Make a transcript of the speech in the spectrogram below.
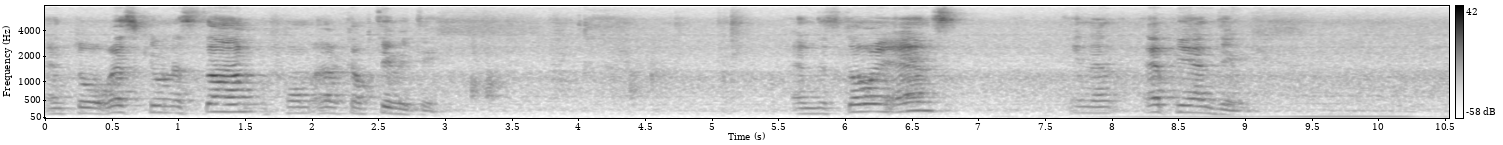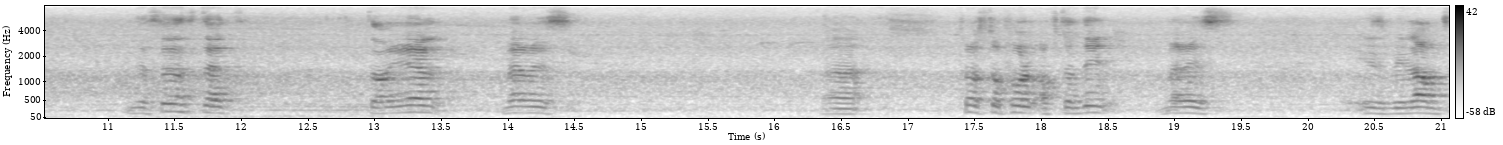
and to rescue Nestan from her captivity. And the story ends in an happy ending. In the sense that Tariel marries, uh, first of all, Avtandil marries his beloved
